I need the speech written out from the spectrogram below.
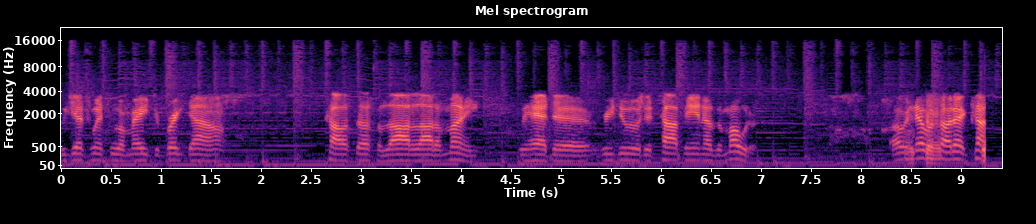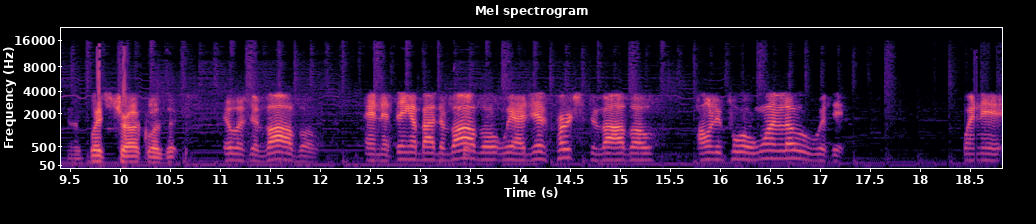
we just went through a major breakdown, cost us a lot, a lot of money. We had to redo the top end of the motor. Oh, we never saw that coming. Which truck was it? It was the Volvo, and the thing about the Volvo, we had just purchased the Volvo, only pulled one load with it when it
